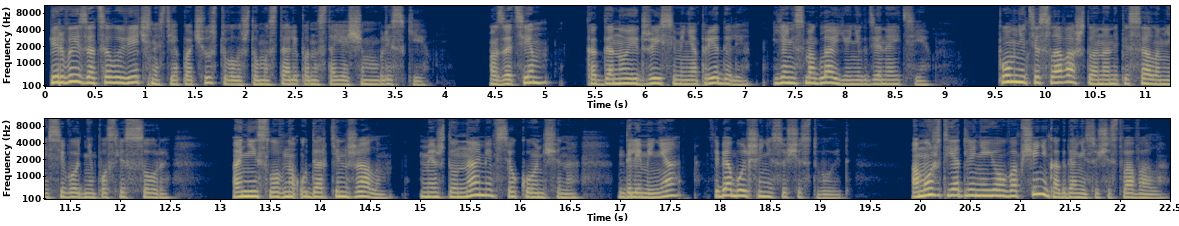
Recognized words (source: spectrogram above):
Впервые за целую вечность я почувствовала, что мы стали по-настоящему близки. А затем, когда Ной и Джейси меня предали, я не смогла ее нигде найти. Помню те слова, что она написала мне сегодня после ссоры. Они словно удар кинжалом. «Между нами все кончено. Для меня тебя больше не существует. А может, я для нее вообще никогда не существовала?»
